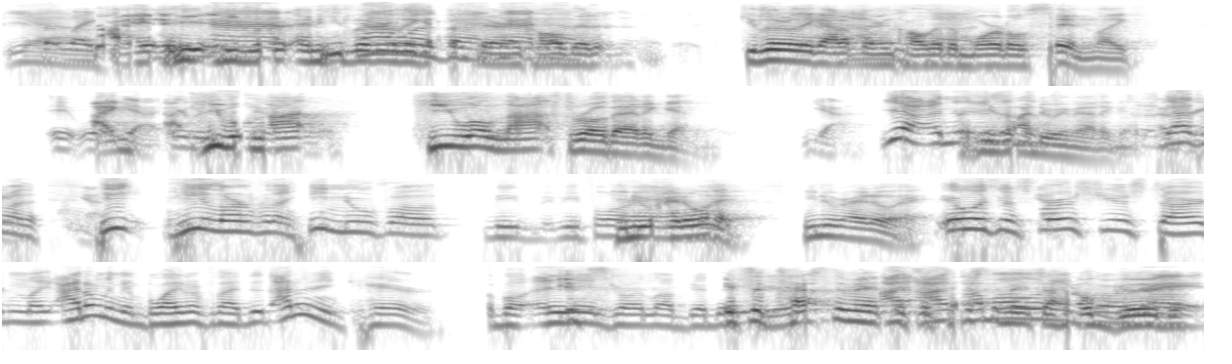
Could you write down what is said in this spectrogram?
yeah, like, I- he, he, had- lit- and he literally was got up bad. there and That called it. He literally Yeah, got up there and was called it a mortal sin. Like It was. I- yeah, it he will it was not- he will not throw that again. Yeah. yeah, and, He's and not doing that again. That's Agreed. why Yeah. he he learned from that. He knew from before He knew right away. He knew right away. It was his Yeah. first year starting. Like I don't even blame him for that. I don't even care about anything It's- Jordan Love did this It's a year. testament. It's a I- I'm testament to how Jordan. good. Right.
